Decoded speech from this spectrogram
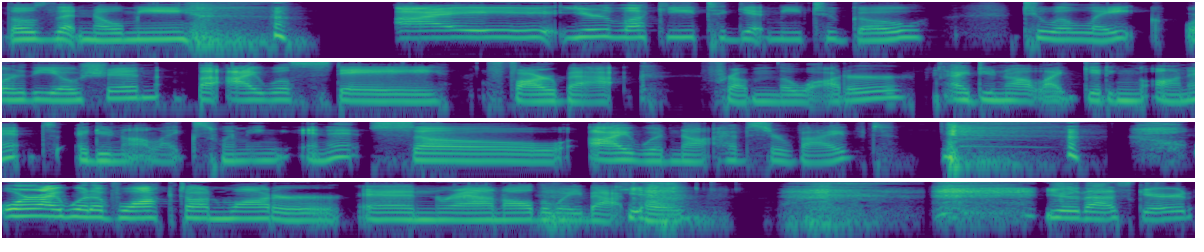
Those that know me, I you're lucky to get me to go to a lake or the ocean, but I will stay far back from the water. I do not like getting on it. I do not like swimming in it. So I would not have survived. or I would have walked on water and ran all the way back Yeah. home. You're that scared.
